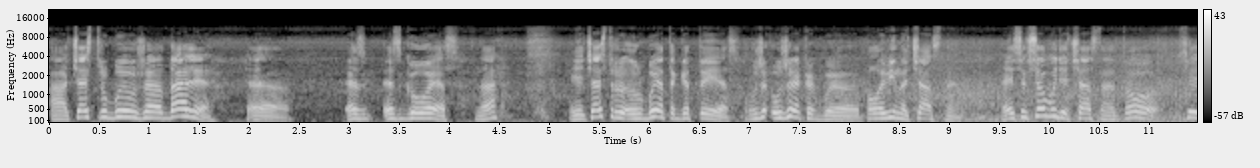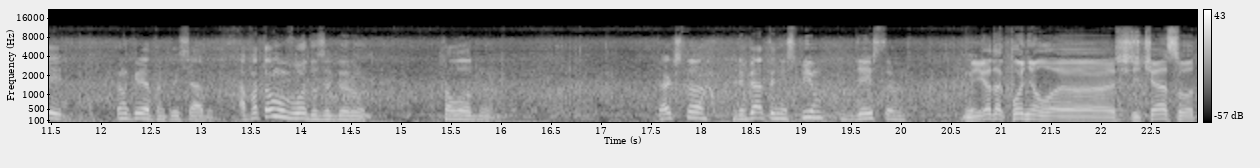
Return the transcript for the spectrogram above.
а, часть трубы уже отдали э, С- СГОС, да? И часть тру- трубы это ГТС. Уже, уже как бы половина частная. А если все будет частное, то все конкретно присядут. А потом и воду заберут холодную. Так что, ребята, не спим, действуем. Ну, я так понял, э, сейчас вот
